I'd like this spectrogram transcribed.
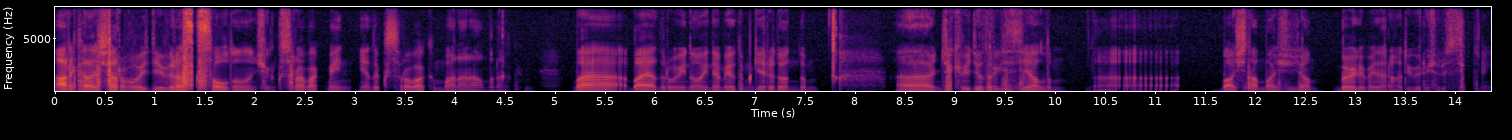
Arkadaşlar bu video biraz kısa olduğunun için kusura bakmayın ya da kusura bakın bana ne amına koyayım. Baya bayağıdır oyun oynamıyordum geri döndüm. Ee, önceki videoları gizliye aldım. Ee, baştan başlayacağım. Böyle beyler hadi görüşürüz siktirin.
